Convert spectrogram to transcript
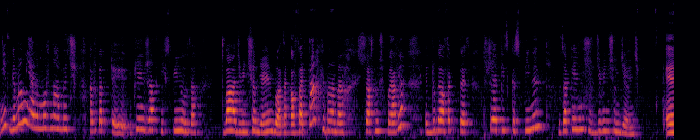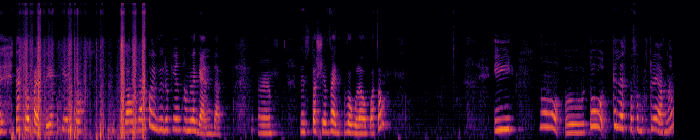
nie z gemami, ale można być na przykład 5 rzadkich spinów za 2,99 była taka oferta, chyba nadal czasem się pojawia. Druga oferta to jest 3 epickie spiny za 5,99. Yy, takie oferty. Ja kupiłem to za rzadko i wydropiłem tam legendę. Yy, więc to się we, w ogóle opłaca. I no, y, to tyle sposobów, które ja znam.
